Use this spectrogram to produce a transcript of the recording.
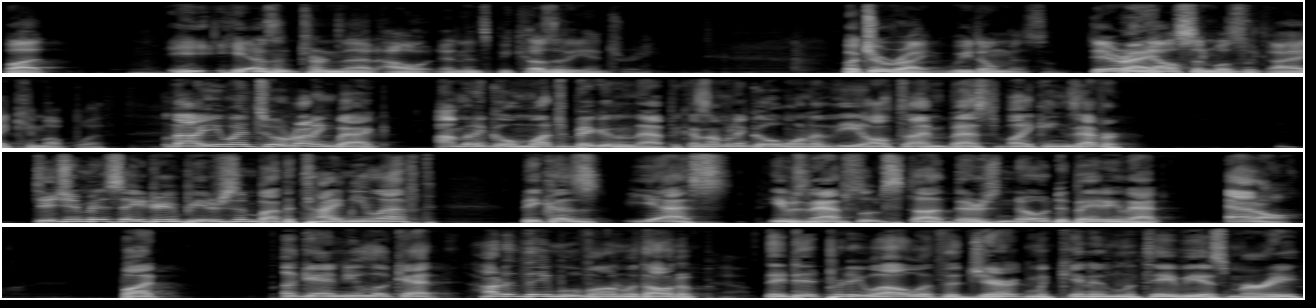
but he he hasn't turned that out, and it's because of the injury. But you're right, we don't miss him. Darren Right. Nelson was the guy I came up with. Now you went to a running back. I'm going to go much bigger than that because I'm going to go one of the all-time best Vikings ever. Did you miss Adrian Peterson by the time he left? Because yes, he was an absolute stud. There's no debating that at all. But again, you look at how did they move on without him? They did pretty well with the Jerick McKinnon, Latavius Murray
